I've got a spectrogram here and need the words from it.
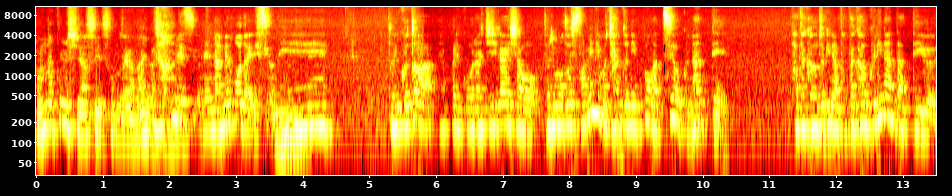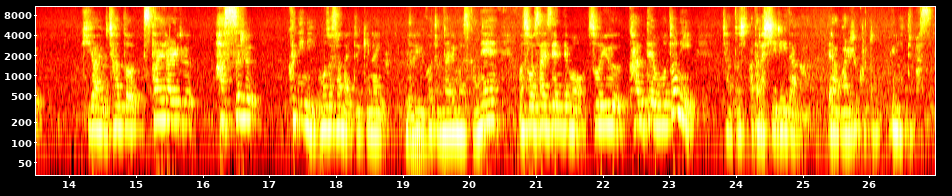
こんな組しやすい存在はないわけ、ね、そうですよね。舐め放題ですよね、うん、ということはやっぱりこう拉致被害者を取り戻すためにもちゃんと日本が強くなって戦う時には戦う国なんだっていう被害をちゃんと伝えられる発する国に戻さないといけないということになりますかね、うん、まあ、総裁選でもそういう観点をもとにちゃんと新しいリーダーが選ばれることを祈ってます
